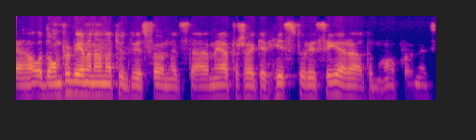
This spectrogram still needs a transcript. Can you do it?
Eh, och de problemen har naturligtvis funnits där, men jag försöker historisera att de har funnits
